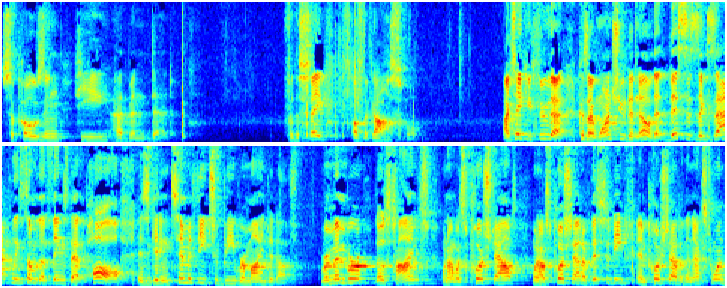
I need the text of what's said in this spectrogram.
supposing he had been dead. For the sake of the gospel. I take you through that because I want you to know that this is exactly some of the things that Paul is getting Timothy to be reminded of. Remember those times when I was pushed out, when I was pushed out of this city and pushed out of the next one,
